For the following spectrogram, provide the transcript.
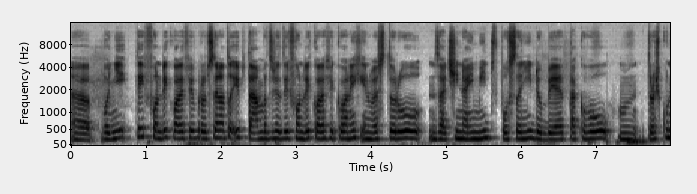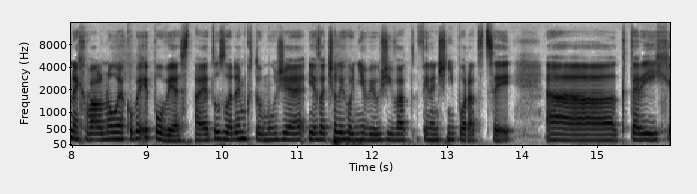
Uh, oni ty fondy kvalifikují, proč se na to i ptám, protože ty fondy kvalifikovaných investorů začínají mít v poslední době takovou m, mm, trošku nechvalnou jakoby i pověst. A je to vzhledem k tomu, že je začali hodně využívat finanční poradci, uh, kterých,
